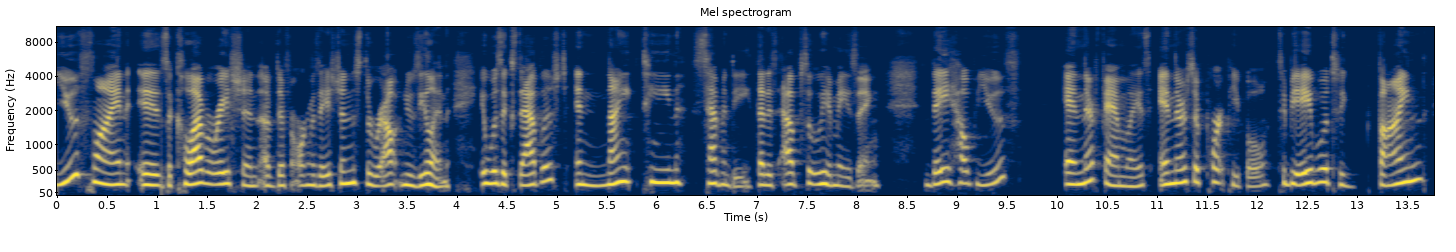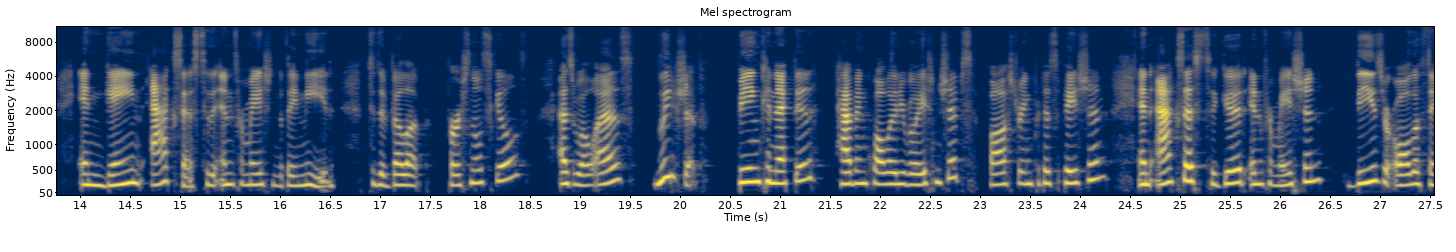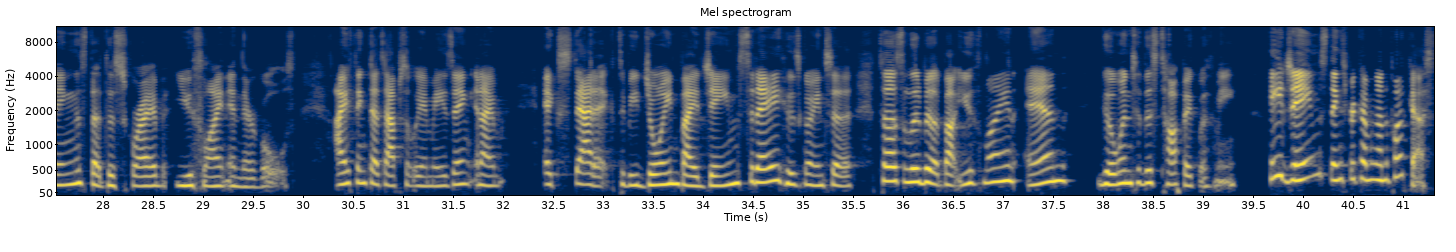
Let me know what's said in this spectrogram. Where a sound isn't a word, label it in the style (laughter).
Youthline is a collaboration of different organizations throughout New Zealand. It was established in 1970. That is absolutely amazing. They help youth and their families and their support people to be able to find and gain access to the information that they need to develop personal skills as well as leadership. Being connected, having quality relationships, fostering participation, and access to good information these are all the things that describe Youthline and their goals. I think that's absolutely amazing. And I'm ecstatic to be joined by James today, who's going to tell us a little bit about Youthline and go into this topic with me. Hey, James, thanks for coming on the podcast.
